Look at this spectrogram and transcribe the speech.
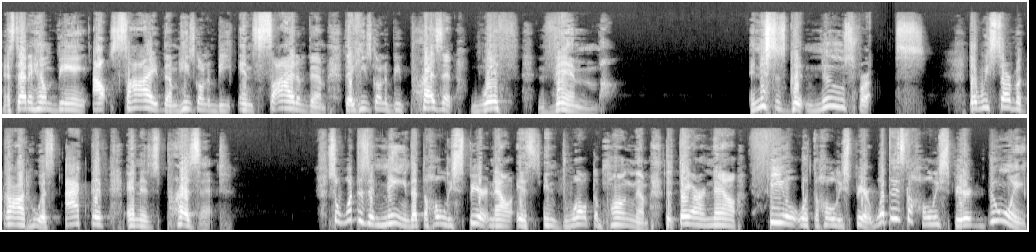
Instead of him being outside them, he's going to be inside of them, that he's going to be present with them. And this is good news for us that we serve a God who is active and is present. So, what does it mean that the Holy Spirit now is indwelt upon them, that they are now filled with the Holy Spirit? What is the Holy Spirit doing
